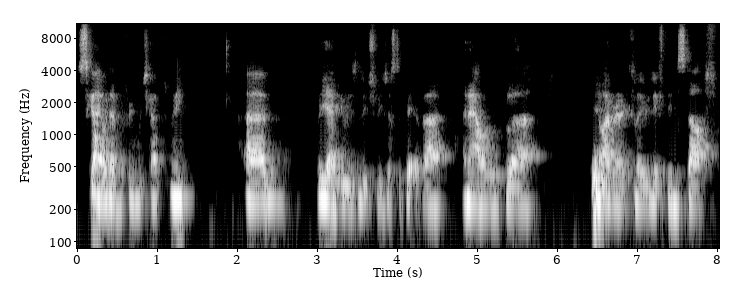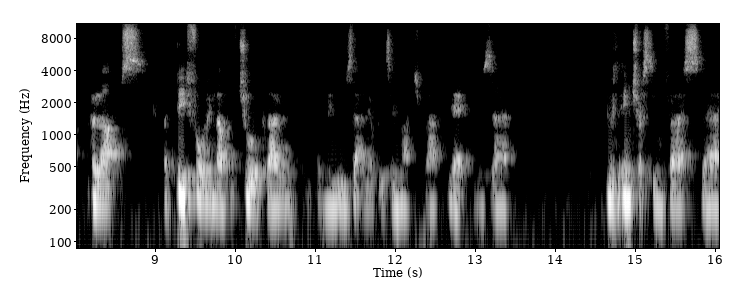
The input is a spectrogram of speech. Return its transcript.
scaled everything, which helped me. Um, but yeah, it was literally just a bit of a, an hour of blur. Yeah. Not having a clue, lifting stuff, pull ups. I did fall in love with chalk though, and probably used that a little bit too much. But yeah, it was uh, it was an interesting first uh,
